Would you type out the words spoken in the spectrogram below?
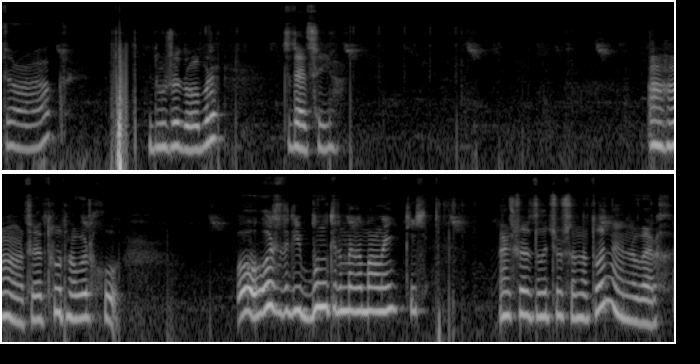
Так. Дуже добре. Це де це я? Ага, це тут наверху. О, ось такий бункер в мене маленький. А якщо я залечу ще на той, наверх,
